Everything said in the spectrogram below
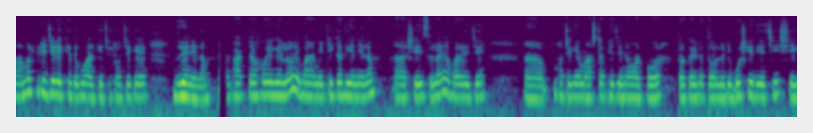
নর্মাল ফ্রিজে রেখে দেবো আর কিছুটা হচ্ছে ধুয়ে নিলাম। ভাতটা হয়ে গেল, এবার আমি ঠিকা দিয়ে নিলাম। আর সেই চুলায় আবার ওই যে হচ্ছে গিয়ে মাছটা ভেজে নেওয়ার পর তরকারিটা তো অলরেডি বসিয়ে দিয়েছি, সেই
